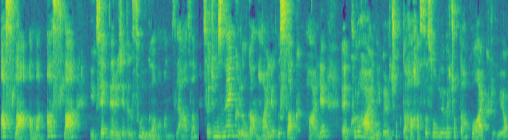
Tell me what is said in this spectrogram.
asla ama asla yüksek derecede ısı uygulamamanız lazım. Saçımızın en kırılgan hali ıslak hali. E, kuru haline göre çok daha hassas oluyor ve çok daha kolay kırılıyor.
